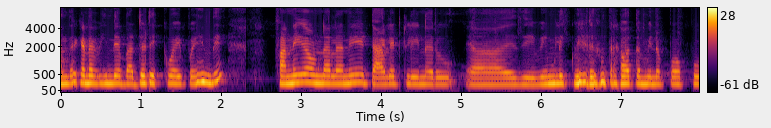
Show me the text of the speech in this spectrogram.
అందరికన్నా వీందే బడ్జెట్ ఎక్కువ అయిపోయింది ఫన్నీగా ఉండాలని టాయిలెట్ క్లీనరు ఇది విమ్ లిక్విడ్ తర్వాత మినపప్పు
